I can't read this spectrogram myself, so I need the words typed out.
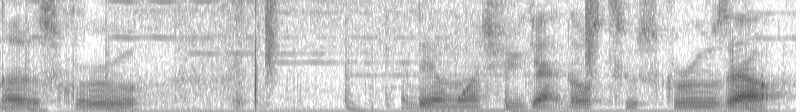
Another screw. And then once you got those two screws out,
